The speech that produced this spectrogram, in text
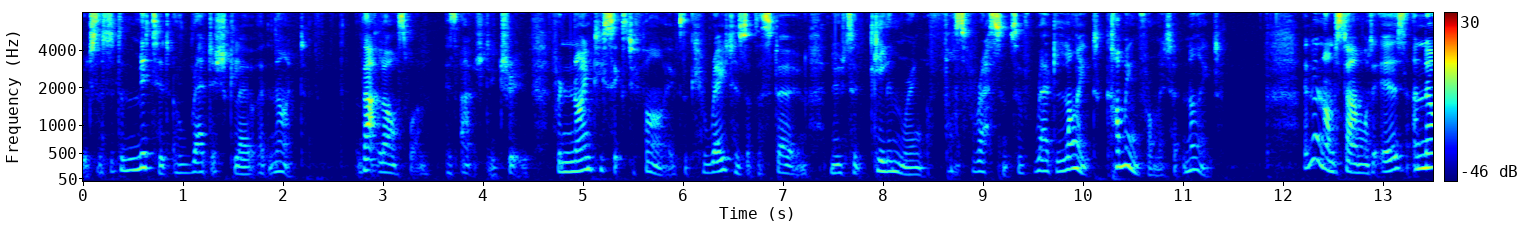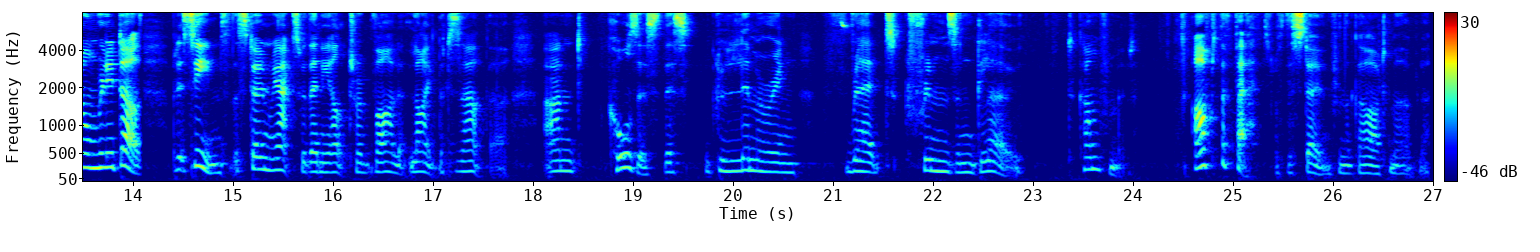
which that it emitted a reddish glow at night. That last one is actually true, for in 1965 the curators of the stone noted a glimmering phosphorescence of red light coming from it at night. They don't understand what it is, and no one really does, but it seems that the stone reacts with any ultraviolet light that is out there and causes this glimmering red crimson glow to come from it. After the theft of the stone from the Garde Meuble,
